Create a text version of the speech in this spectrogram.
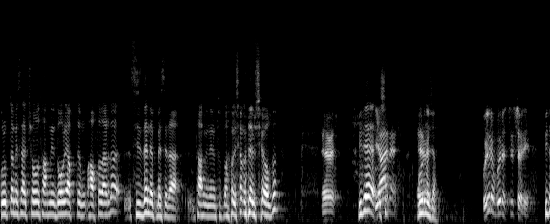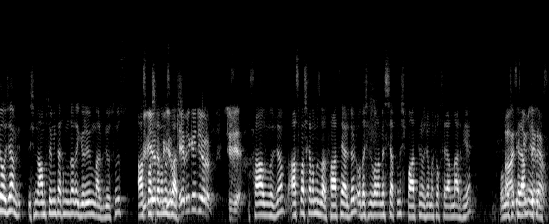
Grupta mesela çoğu tahmini doğru yaptığım haftalarda sizden hep mesela tahminlerimi tutmadı hocam öyle bir şey oldu. Evet. Bir de Yani buyurun evet. hocam. Buyurun buyurun siz söyleyin. Bir de hocam şimdi Amsterdam takımında da görevim var biliyorsunuz. As Biliyorum, başkanımız biliyorum. var. Tebrik ediyorum sizi. Sağ olun hocam. As başkanımız var Fatih Erdöl. O da şimdi bana mesaj atmış. Bahattin hocama çok selamlar diye. Onun için selamını iletiriz.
